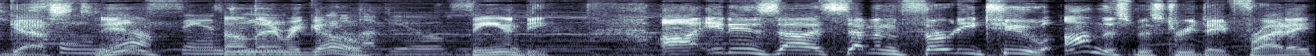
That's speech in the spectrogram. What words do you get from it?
you, guest. Sandy. Yeah, Sandy. so there we go. We love you. Sandy. Uh, it is uh, 732 on this mystery date Friday.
